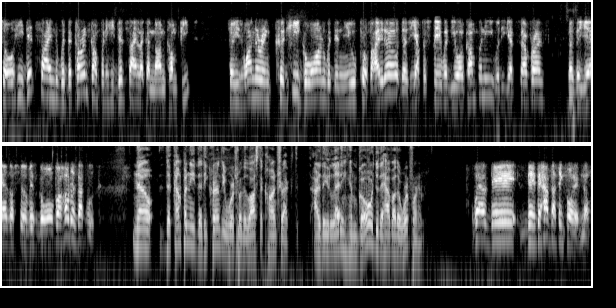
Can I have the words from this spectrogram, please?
So he did sign with the current company, he did sign like a non compete. So he's wondering could he go on with the new provider? Does he have to stay with the old company? Would he get severance? Does the years of service go over? How does that work? Now, the company that he currently works for, they lost the contract. Are they letting him go, or do they have other work for him? Well, they, they they have nothing for him. No.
